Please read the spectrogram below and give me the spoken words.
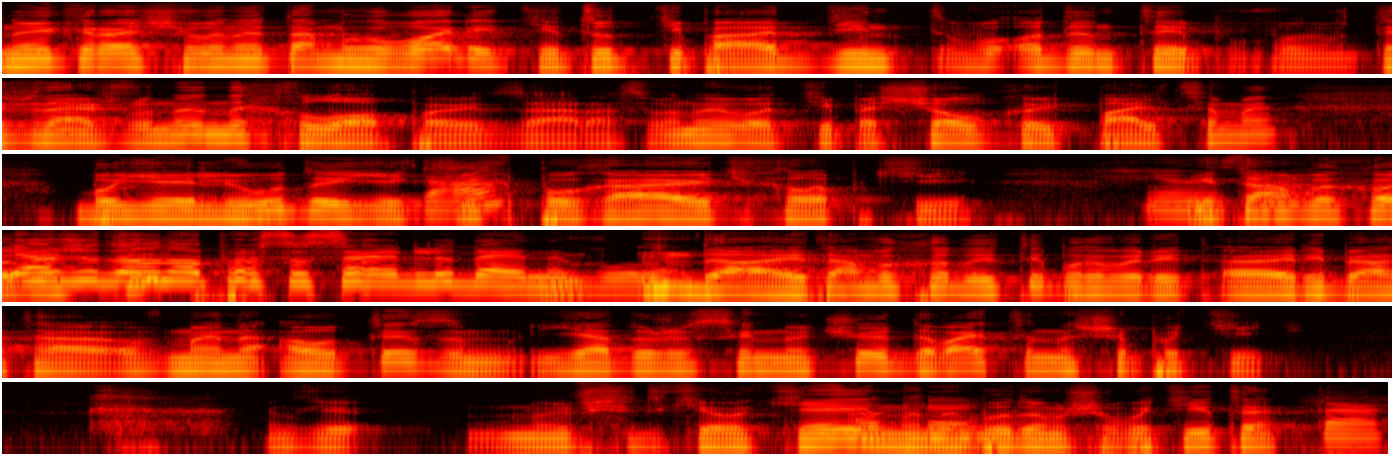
Ну і коротше, вони там говорять, і тут, типа, один один тип. Ти ж знаєш, вони не хлопають зараз. Вони, от, типа, щолкають пальцями, бо є люди, яких да? пугають хлопки. Я і там виходить... Я вже давно просто серед людей не було. Да, І там виходить тип говорить: ребята, в мене аутизм, я дуже сильно чую, давайте не шепотіть. Він такий, Ну і всі такі окей, ми не будемо шепотіти. Так.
